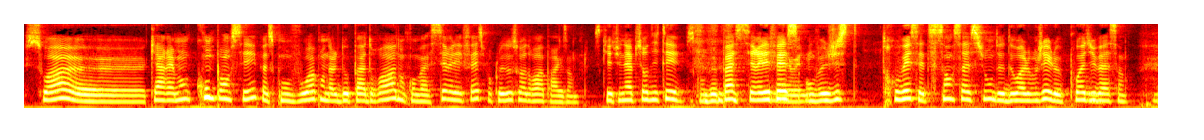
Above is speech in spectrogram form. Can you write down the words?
soit euh, carrément compenser parce qu'on voit qu'on a le dos pas droit, donc on va serrer les fesses pour que le dos soit droit, par exemple. Ce qui est une absurdité, parce qu'on ne veut pas serrer les fesses, on veut juste trouver cette sensation de dos allongé et le poids du mm. bassin. Mm.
